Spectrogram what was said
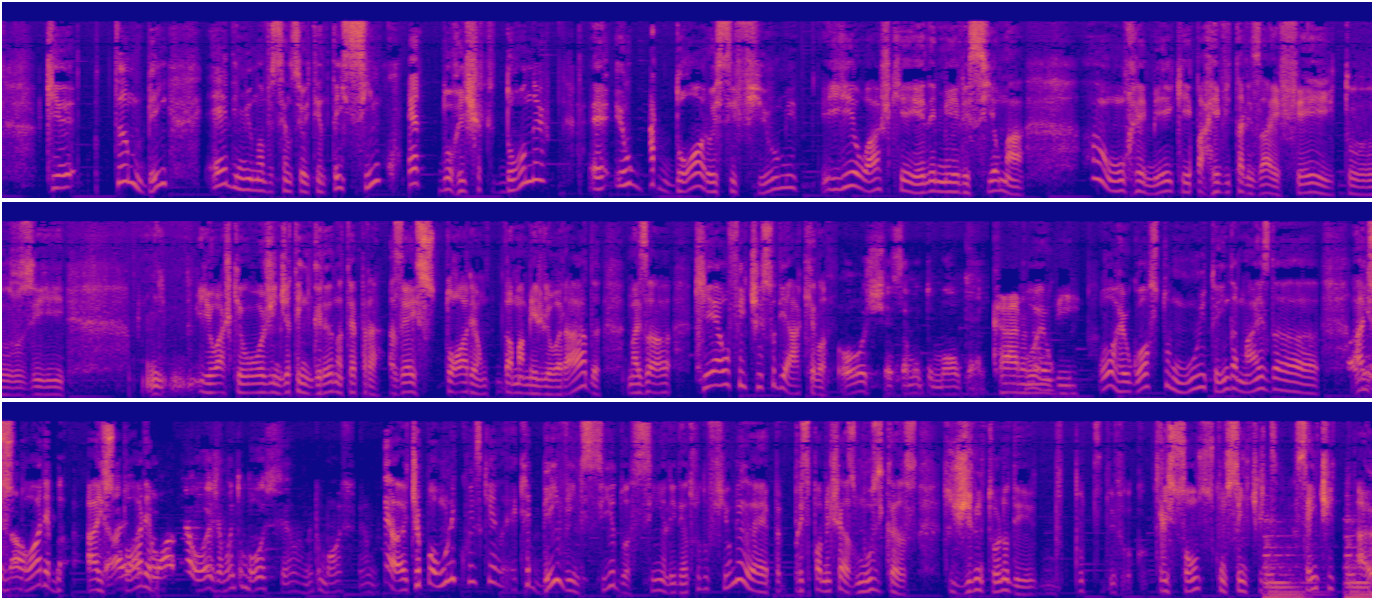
que também é de 1985, é do Richard Donner. É, eu adoro esse filme e eu acho que ele merecia uma um remake para revitalizar efeitos e e e eu acho que hoje em dia tem grana até pra fazer a história dar uma melhorada, mas a que é o feitiço de Áquila. Poxa, esse é muito bom, cara. Cara, Pô, não eu- vi. Porra, eu gosto muito, ainda mais da a Aí, não. história, a história. É atual até hoje, é muito bom esse filme, muito bom esse filme. É, tipo, a única coisa que é, que é bem vencido, assim, ali dentro do filme é principalmente as músicas que giram em torno de, putz, de aqueles sons com senti... senti ah,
